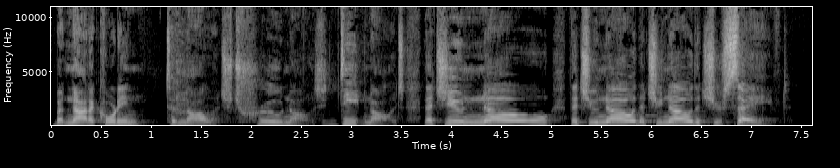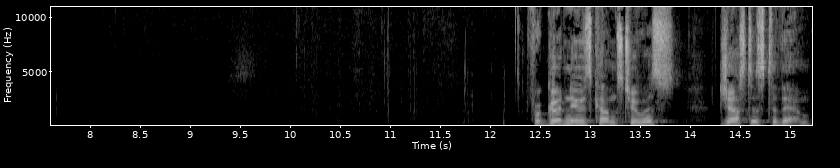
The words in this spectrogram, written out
but not according to knowledge, true knowledge, deep knowledge, that you know, that you know, that you know that you're saved. For good news comes to us, just as to them,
